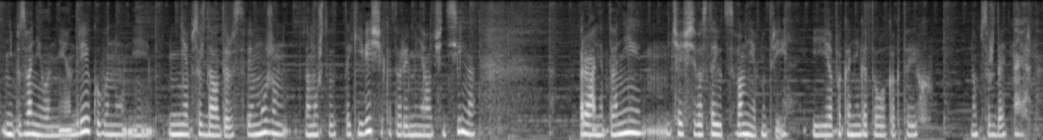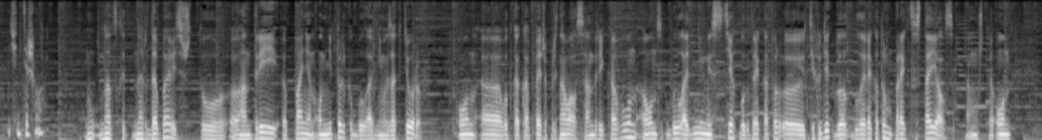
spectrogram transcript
не позвонила ни Андрею Кувану, ни, не обсуждала даже со своим мужем, потому что такие вещи, которые меня очень сильно ранят, они чаще всего остаются во мне внутри. И я пока не готова как-то их ну, обсуждать, наверное. Очень тяжело. Ну, надо сказать, наверное, добавить, что э, Андрей э, Панин, он не только был одним из актеров, он, э, вот как опять же признавался Андрей Кавун, он был одним из тех, благодаря которым, тех людей, бла- благодаря которым проект состоялся, потому что он,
